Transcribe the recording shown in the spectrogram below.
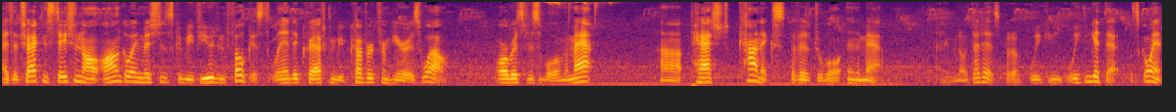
At the tracking station, all ongoing missions can be viewed and focused. Landed craft can be covered from here as well. Orbits visible on the map. Uh, patched conics visible in the map. I don't even know what that is, but uh, we can we can get that. Let's go in.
